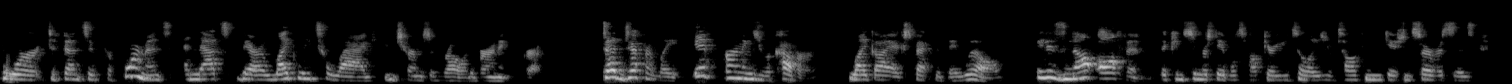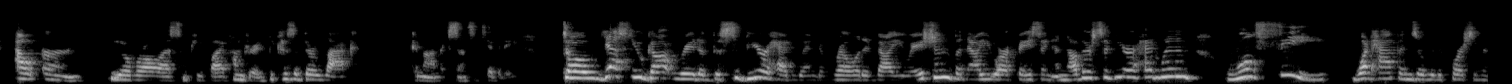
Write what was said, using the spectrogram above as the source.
for defensive performance, and that's they're likely to lag in terms of relative earnings growth. Said differently, if earnings recover, like I expect that they will, it is not often that consumer staples, healthcare, utilities, or telecommunication services out earn the overall S&P 500 because of their lack of economic sensitivity. So yes, you got rid of the severe headwind of relative valuation, but now you are facing another severe headwind. We'll see what happens over the course of the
